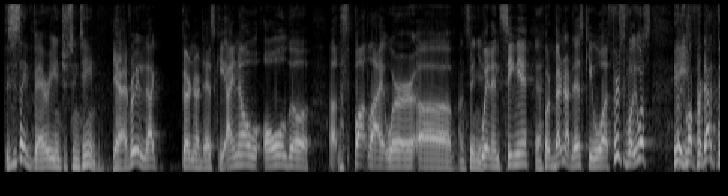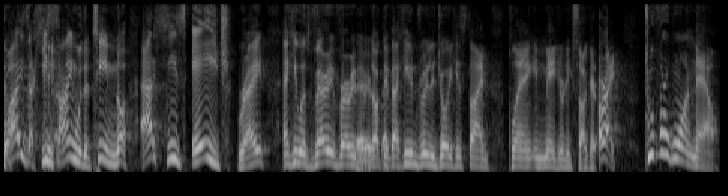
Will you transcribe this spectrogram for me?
This is a very interesting team. Yeah, I really like Bernardeschi. I know all the uh, the spotlight were uh, Insigne. with Insigne, but Bernardeschi was first of all he was He was more productive. Why is that he signed with the team. No, at his age, right? And he was very, very, Very productive. productive. And he really enjoyed his time playing in Major League Soccer. All right, two for one now.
